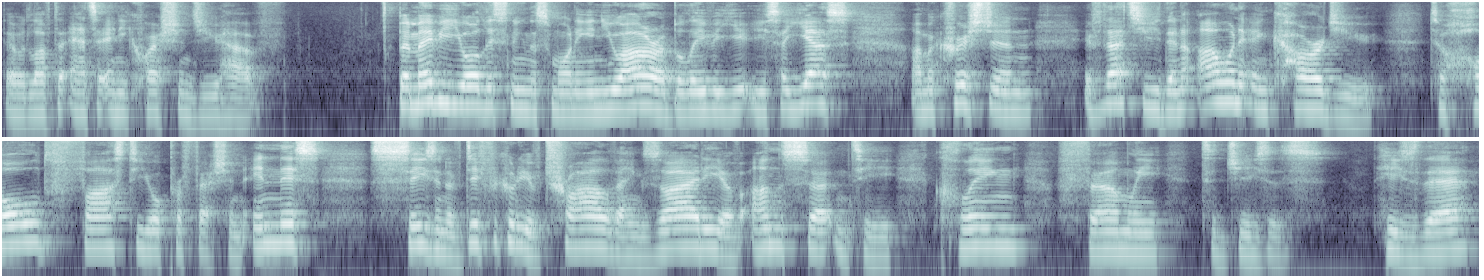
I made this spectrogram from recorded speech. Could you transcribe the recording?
They would love to answer any questions you have. But maybe you're listening this morning and you are a believer. You, you say, Yes, I'm a Christian. If that's you, then I want to encourage you to hold fast to your profession in this season of difficulty, of trial, of anxiety, of uncertainty. Cling firmly to Jesus. He's there,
